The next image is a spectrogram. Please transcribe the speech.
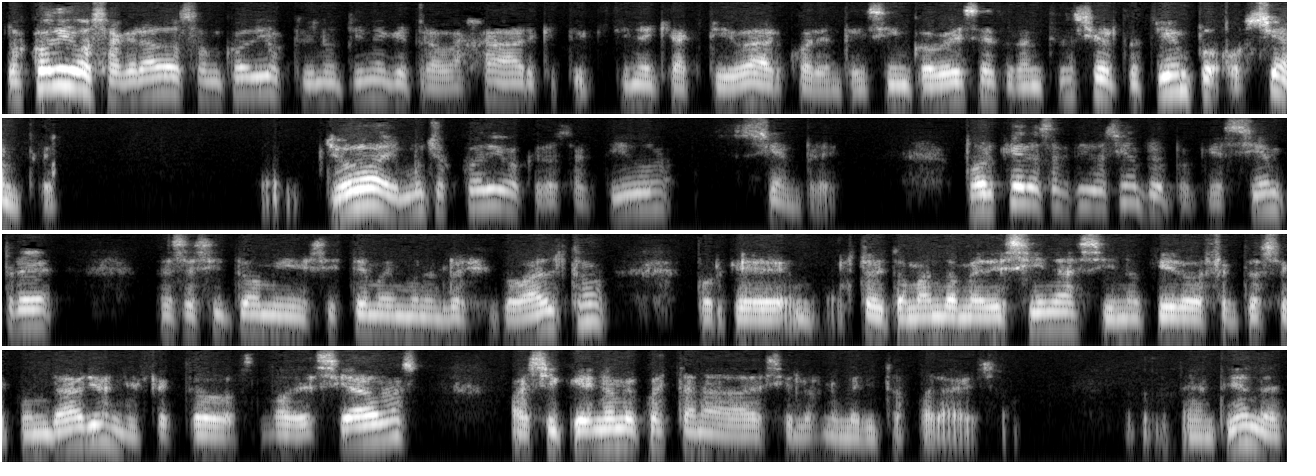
Los códigos sagrados son códigos que uno tiene que trabajar, que tiene que activar 45 veces durante un cierto tiempo o siempre. Yo hay muchos códigos que los activo siempre. ¿Por qué los activo siempre? Porque siempre necesito mi sistema inmunológico alto, porque estoy tomando medicinas y no quiero efectos secundarios ni efectos no deseados, así que no me cuesta nada decir los numeritos para eso. ¿Entiendes?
